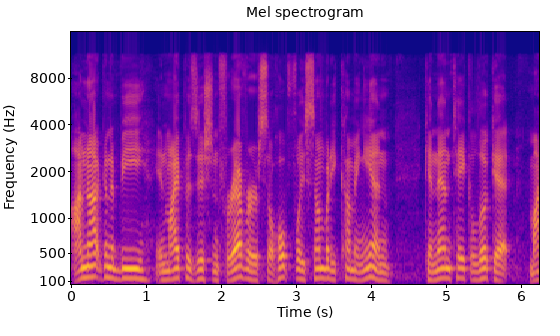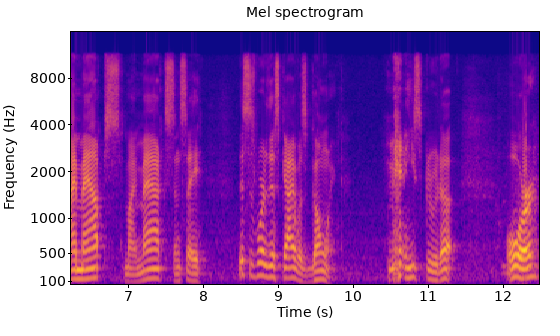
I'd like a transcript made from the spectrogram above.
I'm not going to be in my position forever, so hopefully somebody coming in can then take a look at my maps, my max, and say, this is where this guy was going. man, he screwed up. Or,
